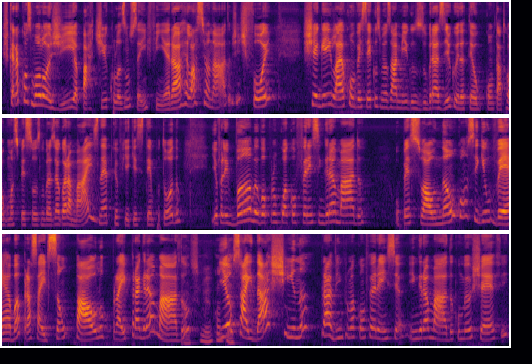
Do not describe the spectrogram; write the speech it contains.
acho que era cosmologia, partículas, não sei, enfim, era relacionado. A gente foi. Cheguei lá, eu conversei com os meus amigos do Brasil, que eu ainda tenho contato com algumas pessoas no Brasil, agora mais, né? Porque eu fiquei aqui esse tempo todo. E eu falei, vamos, eu vou para uma conferência em Gramado. O pessoal não conseguiu verba para sair de São Paulo para ir para Gramado. E eu saí da China para vir para uma conferência em Gramado com meu chefe,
